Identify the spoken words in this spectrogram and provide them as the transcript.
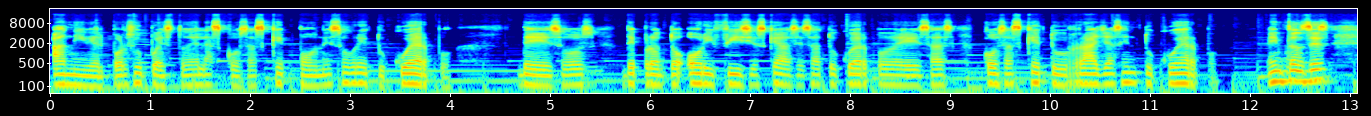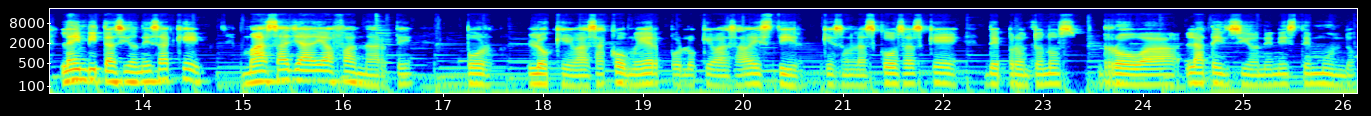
a nivel, por supuesto, de las cosas que pones sobre tu cuerpo, de esos de pronto orificios que haces a tu cuerpo, de esas cosas que tú rayas en tu cuerpo. Entonces, la invitación es a que más allá de afanarte por lo que vas a comer, por lo que vas a vestir, que son las cosas que de pronto nos roba la atención en este mundo,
